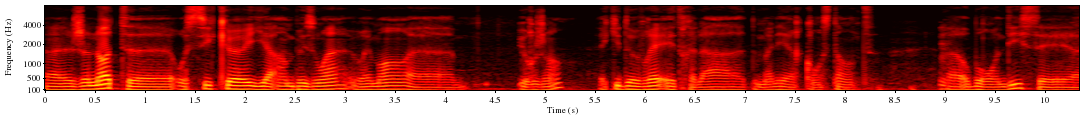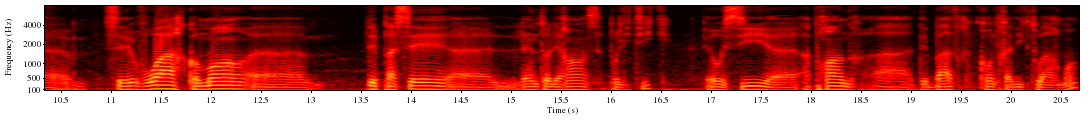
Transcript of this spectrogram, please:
Euh, je note euh, aussi qu'il y a un besoin vraiment urgent et qui devrait être là de manière constante. Euh, au Burundi, c'est c'est voir comment dépasser l'intolérance politique et aussi apprendre à débattre contradictoirement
